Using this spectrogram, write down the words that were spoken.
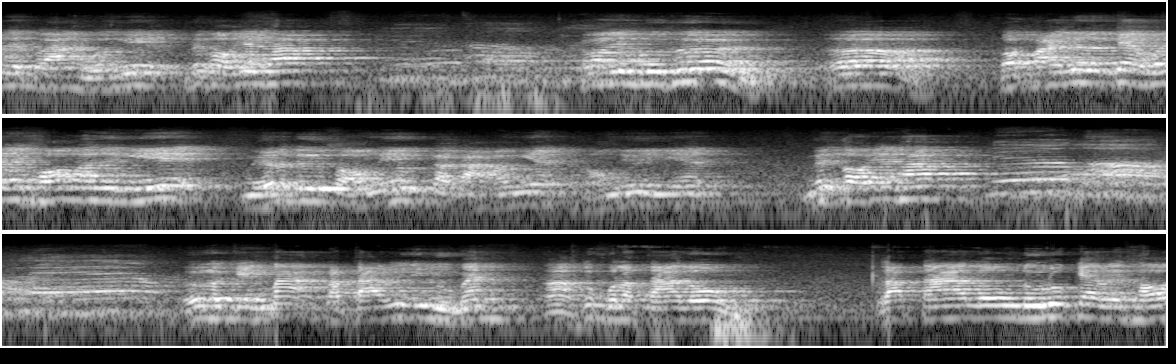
เนี่ยกลางหัวอย่างนี้นึกออกยังครับ ก็ยกมือขึ้น เออ ต่อไปเลื่อนแก้วไว้ในท้องเราอย่างนี้ เหนือเราดึงสองนิ้วกะกะเอาเงี้ยสองนิ้วอย่างเงี้ยนึกออกยังครับนึกออกแล้ว เออ เก่งมาก หลับตาหรือยังอยู่ไหมอ่าทุกคนหลับตาลง หลับตาลงดูลูกแก้วในท้อง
